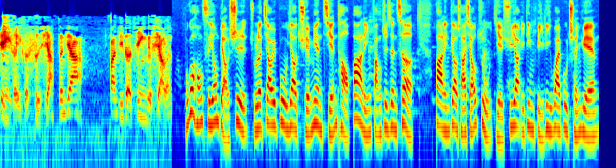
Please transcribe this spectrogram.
建议的一个事项，增加班级的经营的效能。不过，洪慈庸表示，除了教育部要全面检讨霸凌防治政策，霸凌调查小组也需要一定比例外部成员，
